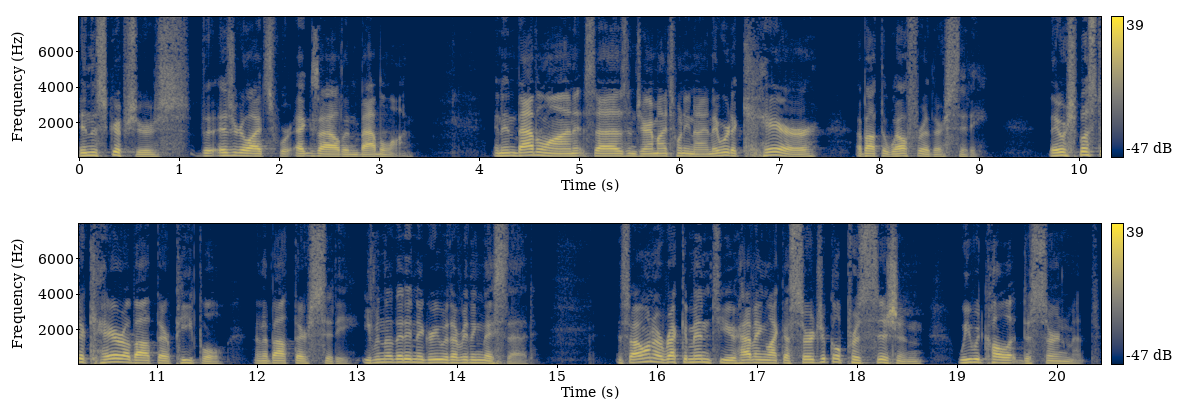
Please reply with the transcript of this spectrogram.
in the scriptures, the Israelites were exiled in Babylon. And in Babylon, it says in Jeremiah 29, they were to care about the welfare of their city. They were supposed to care about their people and about their city, even though they didn't agree with everything they said. And so I want to recommend to you having like a surgical precision. We would call it discernment,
